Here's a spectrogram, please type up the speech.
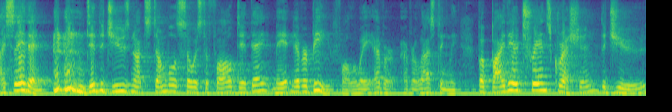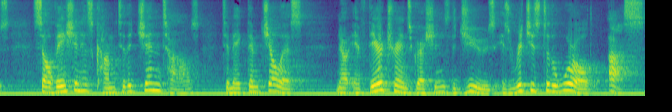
I say then, did the Jews not stumble so as to fall? Did they? May it never be, fall away ever, everlastingly. But by their transgression, the Jews, salvation has come to the Gentiles to make them jealous. Now, if their transgressions, the Jews, is riches to the world, us,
